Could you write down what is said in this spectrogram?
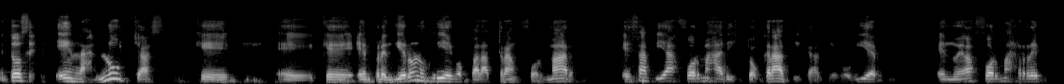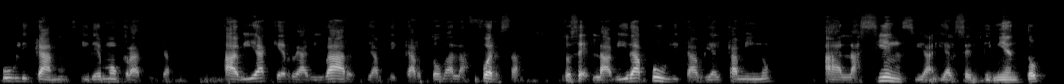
Entonces, en las luchas que, eh, que emprendieron los griegos para transformar esas viejas formas aristocráticas de gobierno en nuevas formas republicanas y democráticas, había que reavivar y aplicar toda la fuerza. Entonces, la vida pública abría el camino a la ciencia y al sentimiento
